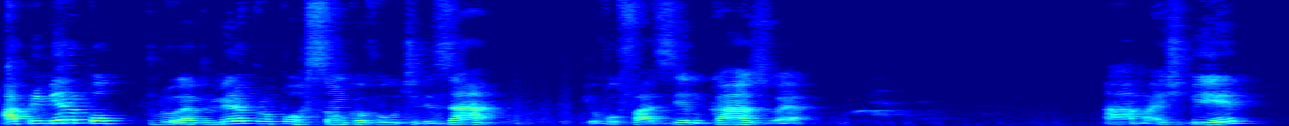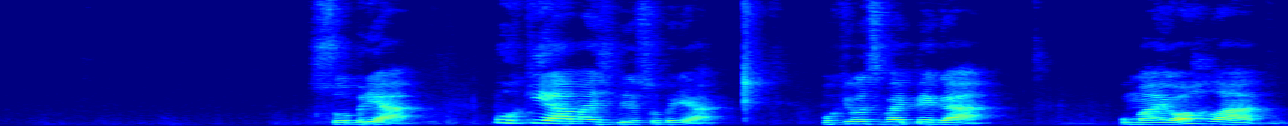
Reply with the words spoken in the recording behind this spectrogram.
A primeira, a primeira proporção que eu vou utilizar, que eu vou fazer no caso é A mais B sobre A. Por que A mais B sobre A? Porque você vai pegar o maior lado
